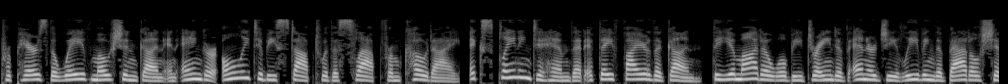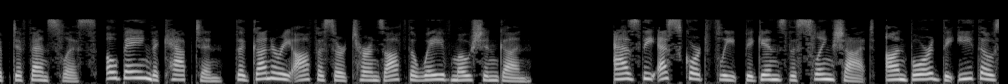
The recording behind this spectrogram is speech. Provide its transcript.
prepares the wave motion gun in anger only to be stopped with a slap from Kodai, explaining to him that if they fire the gun, the Yamato will be drained of energy leaving the battleship defenseless. Obeying the captain, the gunnery officer turns off the wave motion gun. As the escort fleet begins the slingshot, on board the Ethos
